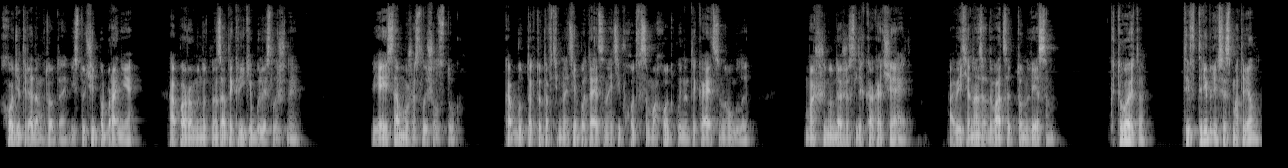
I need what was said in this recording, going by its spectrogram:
Ходит рядом кто-то и стучит по броне. А пару минут назад и крики были слышны. Я и сам уже слышал стук. Как будто кто-то в темноте пытается найти вход в самоходку и натыкается на углы. Машину даже слегка качает. А ведь она за 20 тонн весом. Кто это? Ты в триплексе смотрел?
